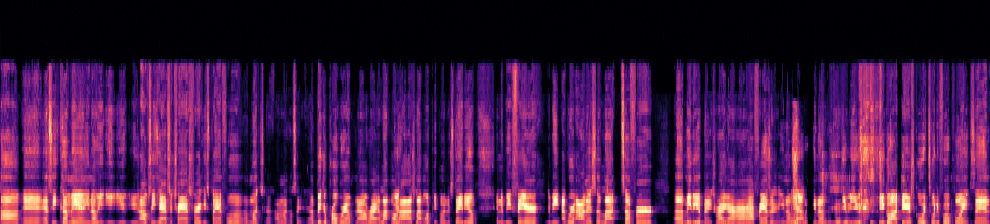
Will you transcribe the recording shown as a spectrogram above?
Um, and as he come in, you know, you you you obviously he has to transfer. He's playing for a much uh, I'm not gonna say a bigger program now, right? A lot more Yep. eyes, a lot more people in the stadium, and to be fair, to be we're honest, a lot tougher uh media base, right? Our our, Yeah. our fans are, you know, we, we- you know, you you you go out there and score 24 points and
